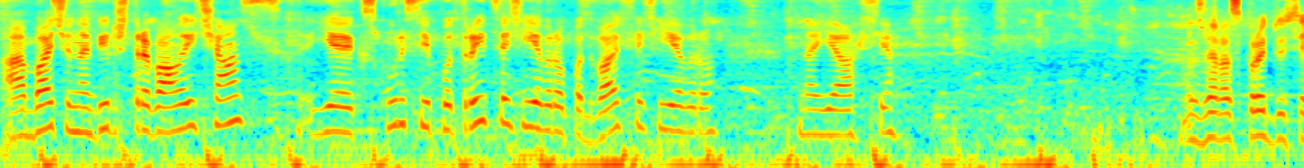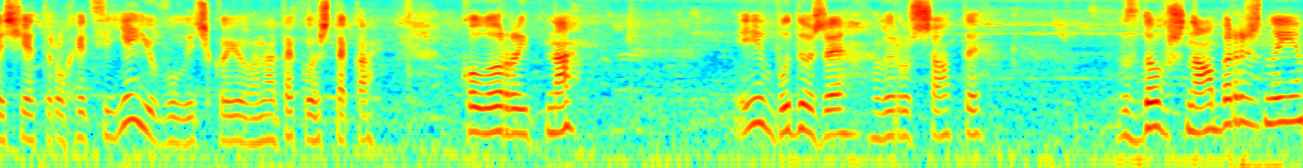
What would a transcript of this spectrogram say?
А бачу на більш тривалий час є екскурсії по 30 євро, по 20 євро на яхті. Зараз пройдуся ще трохи цією вуличкою, вона також така колоритна. І буду вже вирушати вздовж набережної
